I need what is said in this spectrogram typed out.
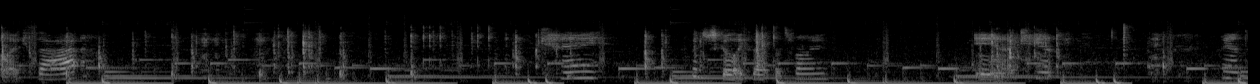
go like that. Just go like that, that's fine. And I can't. Man,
